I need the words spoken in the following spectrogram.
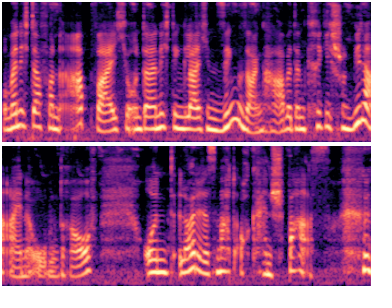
Und wenn ich davon abweiche und da nicht den gleichen Singsang habe, dann kriege ich schon wieder eine obendrauf. Und Leute, das macht auch keinen Spaß.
